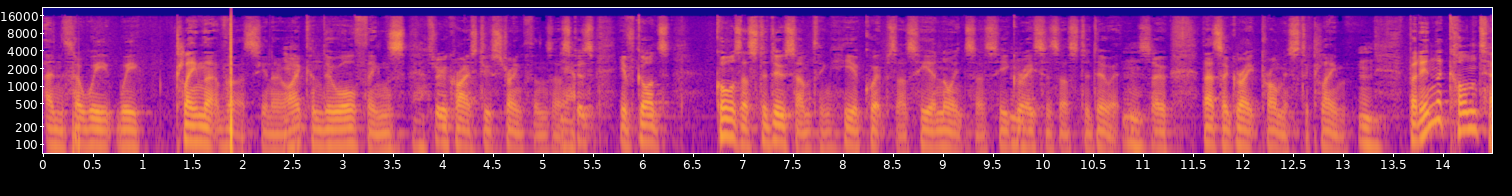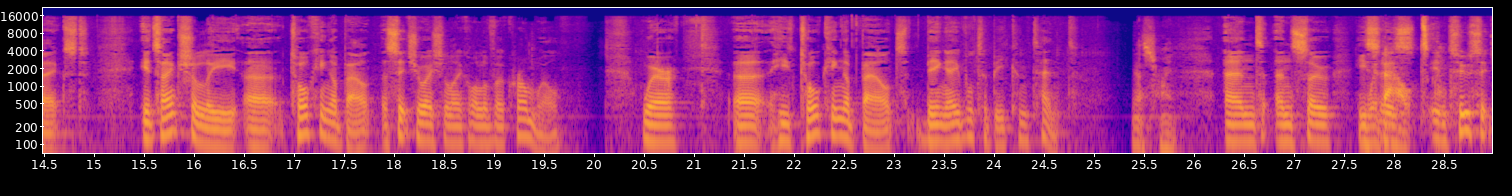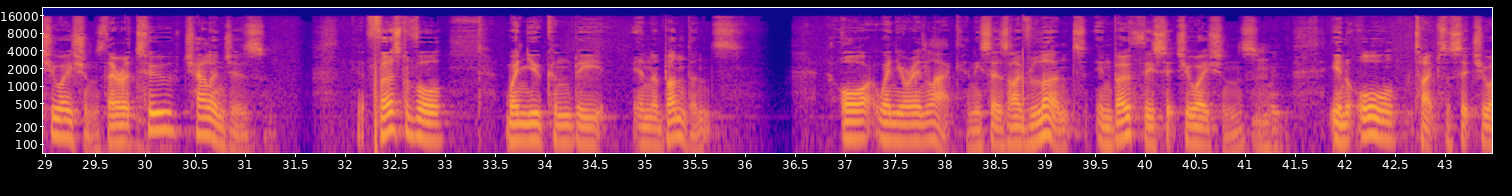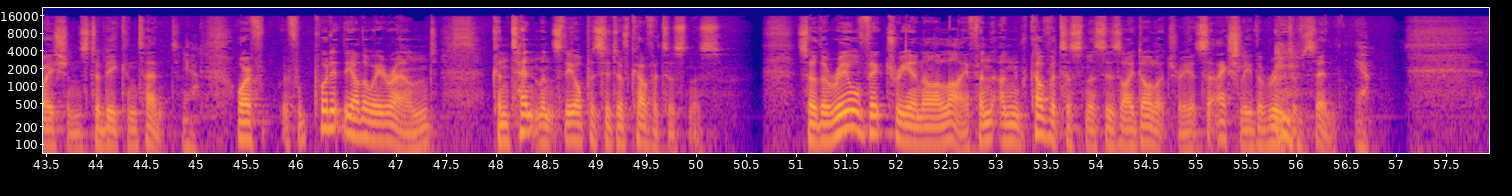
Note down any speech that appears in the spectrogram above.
and so we, we claim that verse, you know, yeah. I can do all things yeah. through Christ who strengthens us. Because yeah. if God's calls us to do something, He equips us, He anoints us, He mm. graces us to do it. Mm. And so that's a great promise to claim. Mm. But in the context, it's actually uh, talking about a situation like Oliver Cromwell, where uh, he's talking about being able to be content. That's right. And, and so he Without. says in two situations, there are two challenges. First of all, when you can be in abundance, or when you're in lack. And he says, I've learnt in both these situations, mm-hmm. in all types of situations, to be content. Yeah. Or if, if we put it the other way around, contentment's the opposite of covetousness. So the real victory in our life, and, and covetousness is idolatry, it's actually the root of sin. Yeah.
